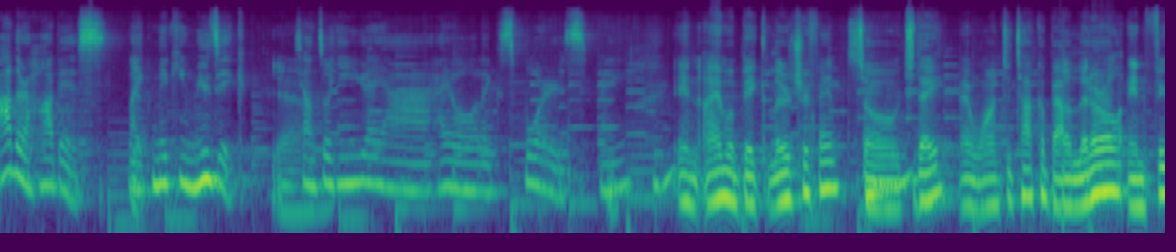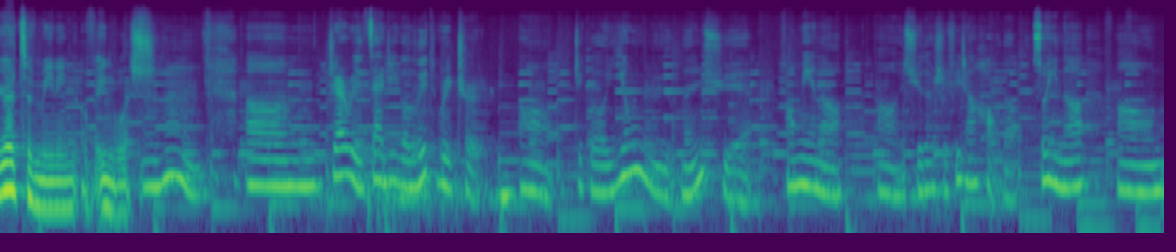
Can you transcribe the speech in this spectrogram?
other hobbies，like making music。 Yeah. 像做音乐呀，还有 like sports，right？ And I am a big literature fan, so today I want to talk about the literal and figurative meaning of English. 嗯，Jerry 在这个 literature，嗯，这个英语文学方面呢，嗯，学的是非常好的。所以呢，嗯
